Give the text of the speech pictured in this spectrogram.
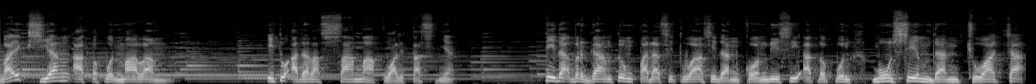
Baik siang ataupun malam itu adalah sama kualitasnya. Tidak bergantung pada situasi dan kondisi ataupun musim dan cuaca.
